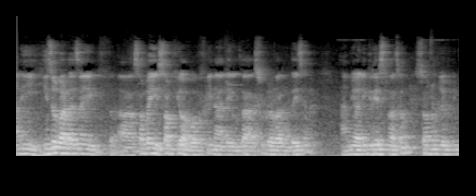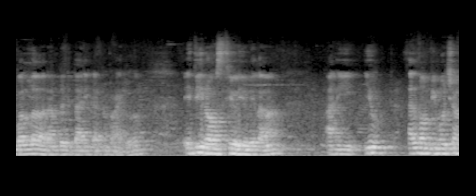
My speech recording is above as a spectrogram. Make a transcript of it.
अनि हिजोबाट चाहिँ सबै सक्यो अब फिनाले उता शुक्रबार हुँदैछ। हामी अलिक रेस्टमा छौँ। सनुले पनि बल्ल राम्ररी दारी काट्नु पाएको हो। यति रस थियो यो बेलामा। अनि यो एल्बम विमोचन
